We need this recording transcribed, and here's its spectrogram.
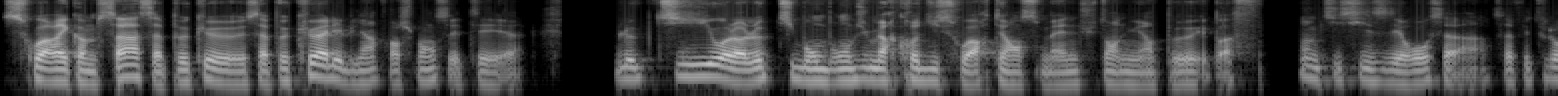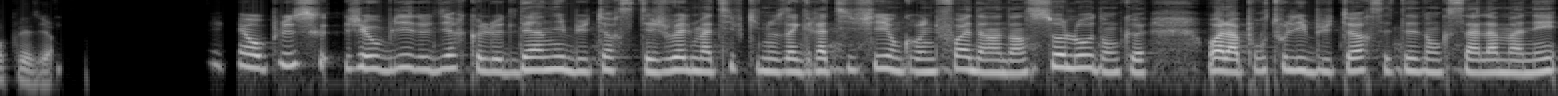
soirée comme ça, ça peut que ça peut que aller bien. Franchement, c'était euh, le petit voilà, le petit bonbon du mercredi soir. T'es en semaine, tu t'ennuies un peu et paf, un petit 6-0, ça ça fait toujours plaisir. Et en plus, j'ai oublié de dire que le dernier buteur, c'était Joël Matif qui nous a gratifié encore une fois d'un solo. Donc euh, voilà, pour tous les buteurs, c'était donc Salah Mané,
